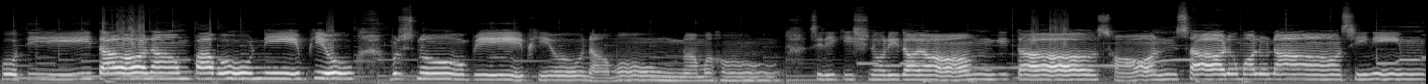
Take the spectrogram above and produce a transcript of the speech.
পতিতানাং পাবনেভ্যো বৈষ্ণবেভ্যো নমো নমঃ। শ্রীকৃষ্ণ হৃদয়ং গীতা সংসারমলনাশিনীং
